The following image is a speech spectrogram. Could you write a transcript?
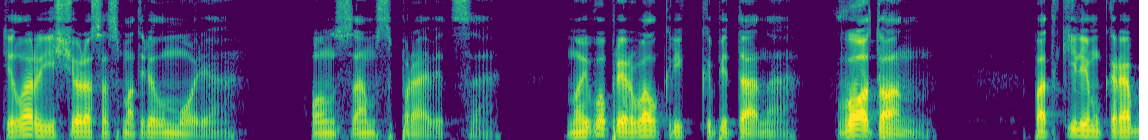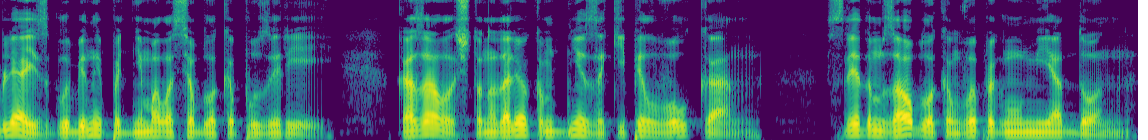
Телар еще раз осмотрел море. Он сам справится. Но его прервал крик капитана. «Вот он!» Под килем корабля из глубины поднималось облако пузырей. Казалось, что на далеком дне закипел вулкан. Следом за облаком выпрыгнул Миядон.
